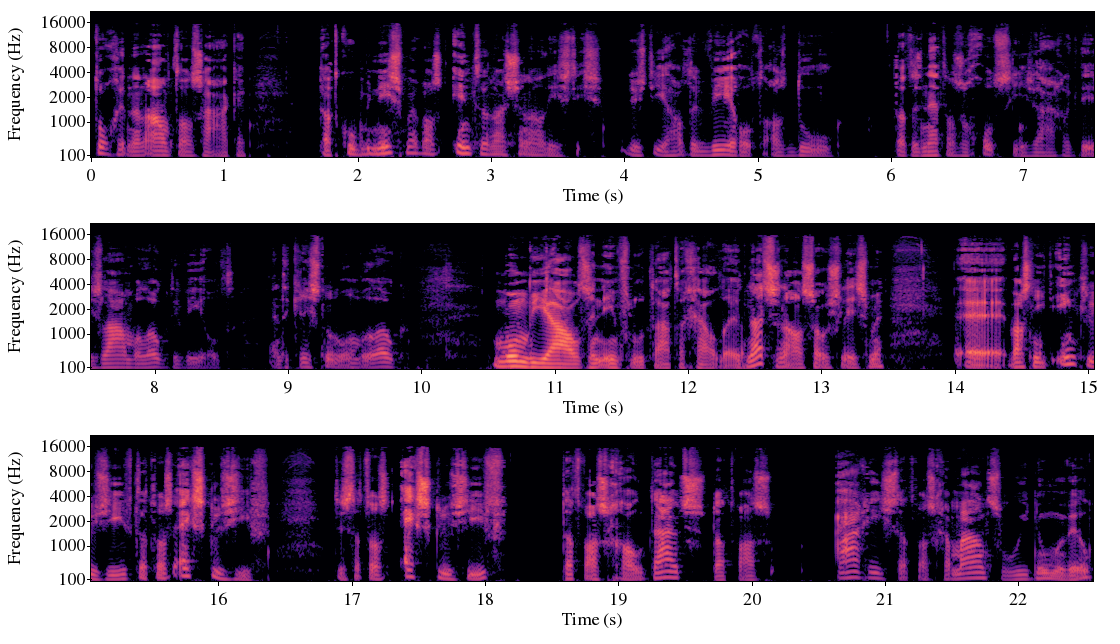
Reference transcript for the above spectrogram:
toch in een aantal zaken. Dat communisme was internationalistisch. Dus die had de wereld als doel. Dat is net als een godsdienst eigenlijk. De islam wil ook de wereld. En de christendom wil ook mondiaal zijn invloed laten gelden. Het nationaal socialisme uh, was niet inclusief, dat was exclusief. Dus dat was exclusief, dat was groot-Duits, dat was Arisch, dat was Germaans, hoe je het noemen wil.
